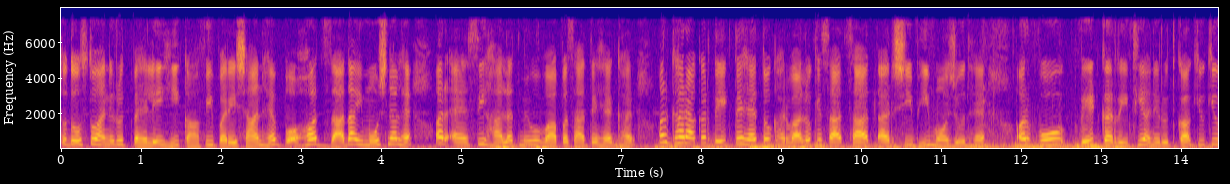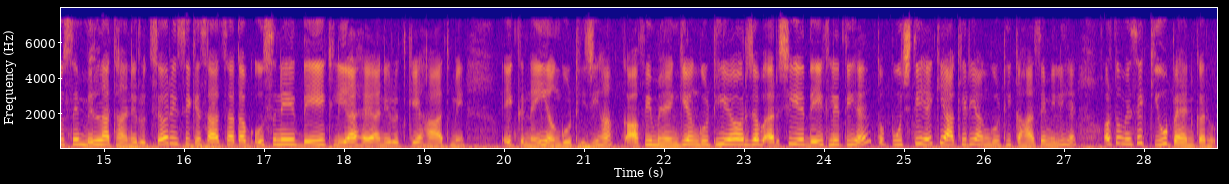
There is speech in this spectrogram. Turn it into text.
तो दोस्तों, अनिरुद्ध पहले ही काफ़ी परेशान है, बहुत ज़्यादा इमोशनल है और ऐसी हालत में वो वापस आते हैं घर और घर आकर देखते हैं तो घर वालों के साथ साथ अर्शी भी मौजूद है और वो वेट कर रही थी अनिरुद्ध का क्योंकि उसे मिलना था अनिरुद्ध से और इसी के साथ साथ अब उसने देख लिया है अनिरुद्ध के हाथ में एक नई अंगूठी। जी हाँ काफ़ी महँगी अंगूठी है और जब अर्शी ये देख लेती है तो पूछती है कि आखिर ये अंगूठी कहाँ से मिली है और तुम इसे क्यों पहन कर हो?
